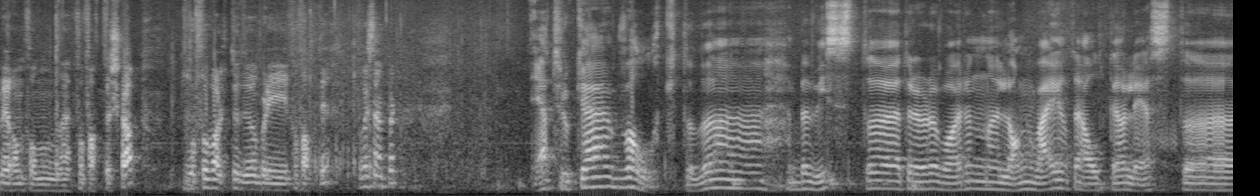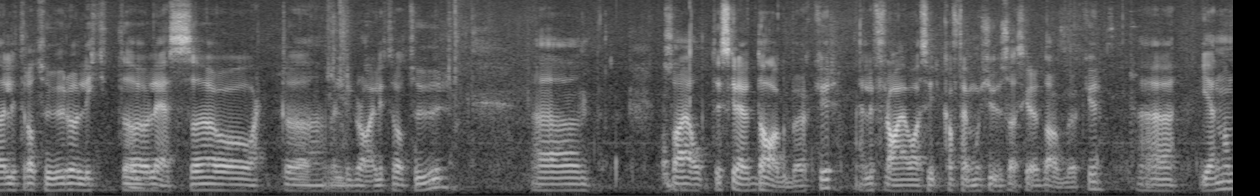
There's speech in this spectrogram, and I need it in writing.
mer om forfatterskap. Hvorfor valgte du å bli forfatter, f.eks.? Jeg tror ikke jeg valgte det bevisst. Jeg tror det var en lang vei. At jeg alltid har lest eh, litteratur og likt å lese og vært eh, veldig glad i litteratur. Eh, så har jeg alltid skrevet dagbøker. Eller fra jeg var ca. 25, så har jeg skrevet dagbøker. Gjennom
